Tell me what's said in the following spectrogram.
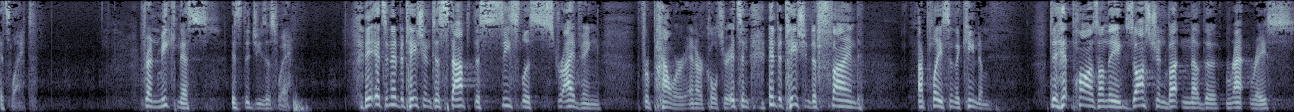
it's light. Friend, meekness is the Jesus way. It's an invitation to stop the ceaseless striving for power in our culture. It's an invitation to find our place in the kingdom, to hit pause on the exhaustion button of the rat race,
